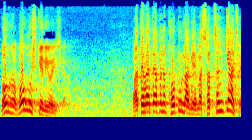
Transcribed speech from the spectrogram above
બહુ બહુ મુશ્કેલી હોય છે. વાતે વાતે આપણને ખોટું લાગે. એમાં સત્સંગ ક્યાં છે?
